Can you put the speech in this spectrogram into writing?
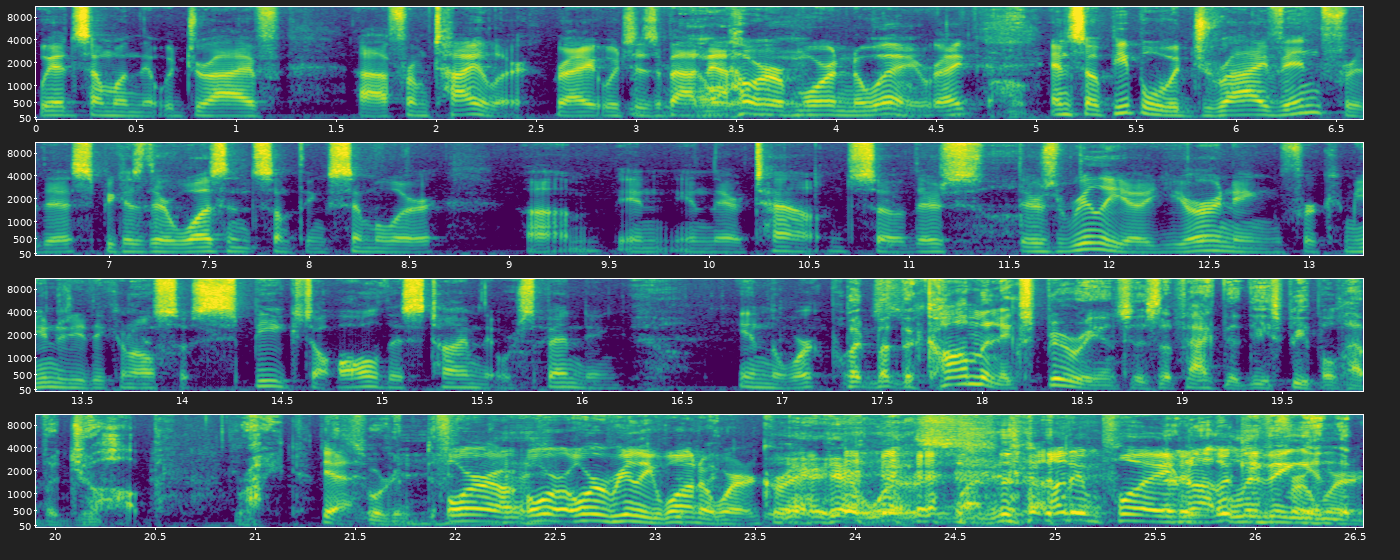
we had someone that would drive uh, from Tyler, right, which is about an hour or more than away, right? And so people would drive in for this because there wasn't something similar um, in in their town. So there's there's really a yearning for community that can also speak to all this time that we're spending in the workplace. But, but the common experience is the fact that these people have a job? Yeah, Sort of. or, or or really want to work, right? Unemployed, They're not looking living for in the work, yeah.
